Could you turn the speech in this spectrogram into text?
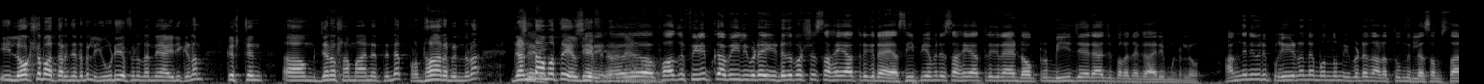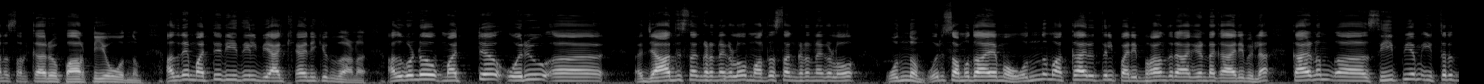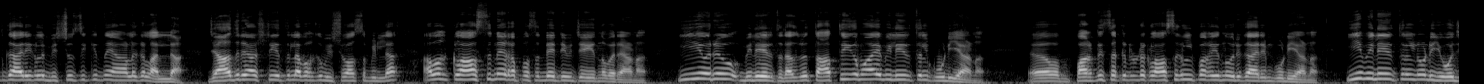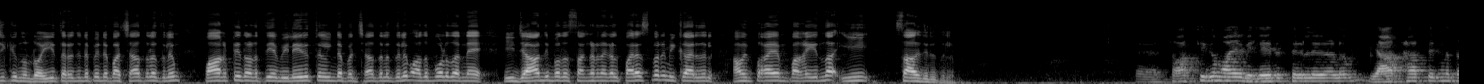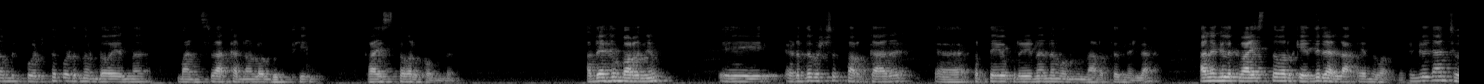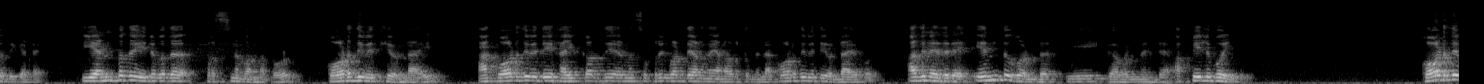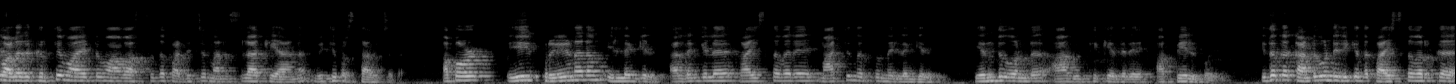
ഈ ലോക്സഭാ തെരഞ്ഞെടുപ്പിൽ U D എഫിന് തന്നെ ആയിരിക്കണം ക്രിസ്ത്യൻ ജനസമ്മാനത്തിന്റെ പ്രധാന പിന്തുണ. രണ്ടാമത്തെ എൽ ഡി ശരി. ഫാദർ ഫിലിപ്പ് കവിയിൽ ഇവിടെ ഇടതുപക്ഷ സഹയാത്രികരായ സി പി എമ്മിന്റെ സഹയാത്രികനായ ഡോക്ടർ ബി ജയരാജ് പറഞ്ഞ കാര്യമുണ്ടല്ലോ. അങ്ങനെ ഒരു പ്രീണനമൊന്നും ഇവിടെ നടത്തുന്നില്ല സംസ്ഥാന സർക്കാരോ പാർട്ടിയോ ഒന്നും. അതിനെ മറ്റു രീതിയിൽ വ്യാഖ്യാനിക്കുന്നതാണ്. അതുകൊണ്ട് മറ്റ് ഒരു ജാതി സംഘടനകളോ മതസംഘടനകളോ ഒന്നും ഒരു സമുദായമോ ഒന്നും അക്കാര്യത്തിൽ പരിഭ്രാന്തരാകേണ്ട കാര്യമില്ല. കാരണം സി പി എം ഇത്തരം കാര്യങ്ങളിൽ വിശ്വസിക്കുന്ന ആളുകളല്ല. ജാതി രാഷ്ട്രീയത്തിൽ അവർക്ക് വിശ്വാസമില്ല. അവർ ക്ലാസ്സിനെ റെപ്രസെന്റേറ്റീവ് ചെയ്യുന്നവരാണ്. ഈ ഒരു വിലയിരുത്തൽ അതൊരു താത്വികമായ വിലയിരുത്തൽ കൂടിയാണ്. പാർട്ടി സെക്രട്ടറിയുടെ ക്ലാസ്സുകളിൽ പറയുന്ന ഒരു കാര്യം കൂടിയാണ്. ഈ വിലയിരുത്തലിനോട് യോജിക്കുന്നുണ്ടോ? ഈ തെരഞ്ഞെടുപ്പിന്റെ പശ്ചാത്തലത്തിലും പാർട്ടി നടത്തിയ വിലയിരുത്തലിന്റെ പശ്ചാത്തലത്തിലും അതുപോലെ തന്നെ ഈ ജാതി മത സംഘടനകൾ പരസ്പരം ഇക്കാര്യത്തിൽ അഭിപ്രായം പറയുന്ന ഈ സാഹചര്യത്തിലും? താത്വികമായ വിലയിരുത്തലുകളും യാഥാർത്ഥ്യങ്ങളും തമ്മിൽ പൊരുത്തപ്പെടുന്നുണ്ടോ എന്ന് മനസ്സിലാക്കാനുള്ള ബുദ്ധി ക്രൈസ്തവർക്കുണ്ട്. അദ്ദേഹം പറഞ്ഞു ഈ ഇടതുപക്ഷ സർക്കാർ പ്രത്യേക പ്രീണനമൊന്നും നടത്തുന്നില്ല. അല്ലെങ്കിൽ ക്രൈസ്തവർക്ക് എതിരല്ല എന്ന് പറഞ്ഞു. എങ്കിൽ ഞാൻ ചോദിക്കട്ടെ ഈ എൺപത് ഇരുപത് പ്രശ്നം വന്നപ്പോൾ കോടതി വിധി ഉണ്ടായി. ആ കോടതി വിധി ഹൈക്കോടതിയാണ് സുപ്രീം കോടതിയാണെന്ന് ഞാൻ ഓർക്കുന്നില്ല. കോടതി വിധി ഉണ്ടായപ്പോൾ അതിനെതിരെ എന്തുകൊണ്ട് ഈ ഗവൺമെന്റ് അപ്പീൽ പോയി? കോടതി വളരെ കൃത്യമായിട്ടും ആ വസ്തുത പഠിച്ച് മനസ്സിലാക്കിയാണ് വിധി പ്രസ്താവിച്ചത്. അപ്പോൾ ഈ പ്രീണനം ഇല്ലെങ്കിൽ അല്ലെങ്കിൽ ക്രൈസ്തവരെ മാറ്റി നിർത്തുന്നില്ലെങ്കിൽ എന്തുകൊണ്ട് ആ വിധിക്കെതിരെ അപ്പീൽ പോയി? ഇതൊക്കെ കണ്ടുകൊണ്ടിരിക്കുന്ന ക്രൈസ്തവർക്ക്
